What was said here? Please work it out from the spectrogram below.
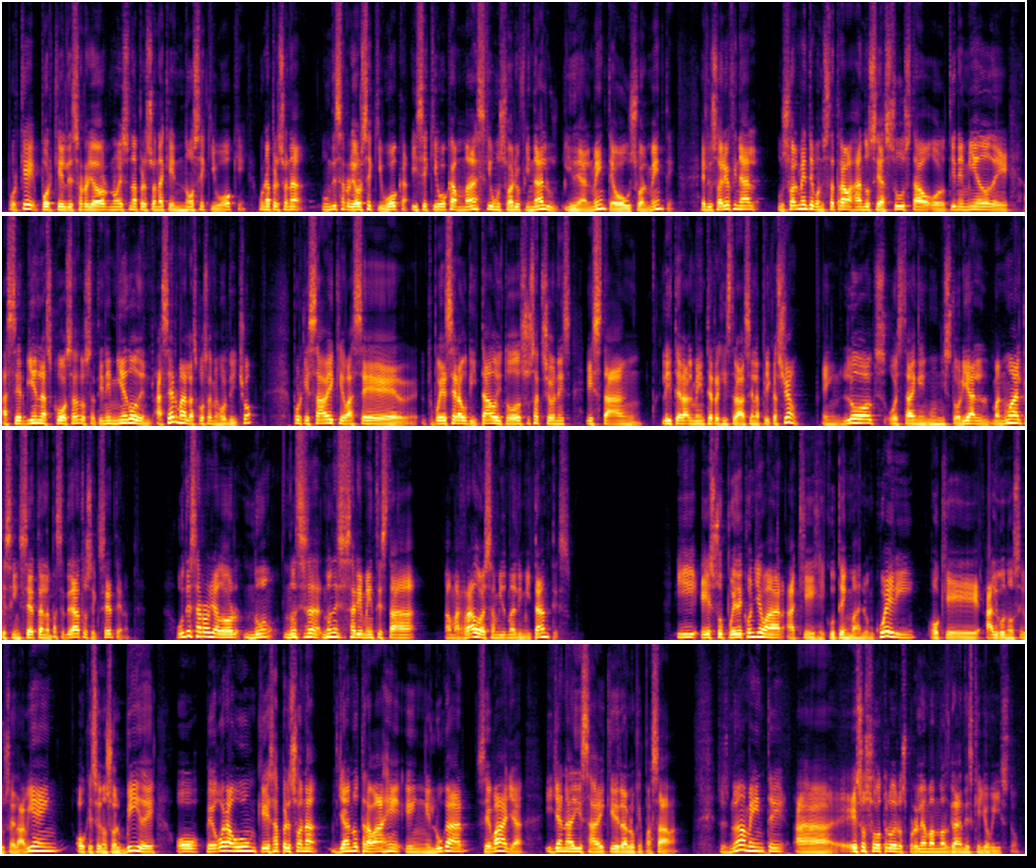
¿Por qué? Porque el desarrollador no es una persona que no se equivoque. Una persona, un desarrollador se equivoca y se equivoca más que un usuario final, idealmente o usualmente. El usuario final, usualmente cuando está trabajando, se asusta o, tiene miedo de hacer bien las cosas, o sea, tiene miedo de hacer mal las cosas, mejor dicho, porque sabe que va a ser, que puede ser auditado y todas sus acciones están literalmente registradas en la aplicación, en logs o están en un historial manual que se inserta en la base de datos, etc. Un desarrollador no, no, necesariamente está amarrado a esas mismas limitantes. Y eso puede conllevar a que ejecuten mal un query o que algo no se suceda bien o que se nos olvide o peor aún que esa persona ya no trabaje en el lugar, se vaya y ya nadie sabe qué era lo que pasaba. Entonces, nuevamente, ah, eso es otro de los problemas más grandes que yo he visto.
